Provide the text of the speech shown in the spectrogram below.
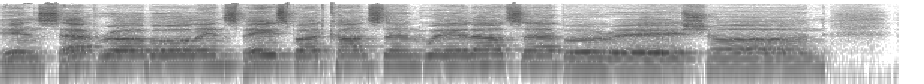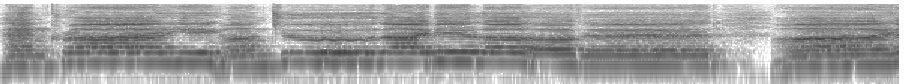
inseparable in space but constant without separation, and crying unto thy beloved, I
